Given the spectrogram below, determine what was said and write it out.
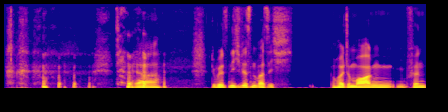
Ja. Du willst nicht wissen, was ich heute Morgen für einen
